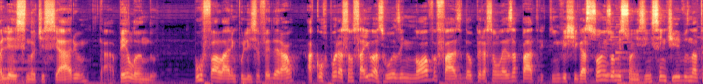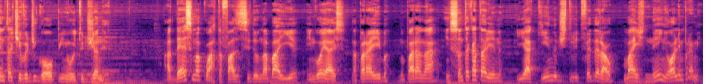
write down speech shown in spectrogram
Olha esse noticiário, tá apelando. Por falar em Polícia Federal, a corporação saiu às ruas em nova fase da Operação Lesa Pátria, que investiga ações, omissões e incentivos na tentativa de golpe em 8 de janeiro. A 14ª fase se deu na Bahia, em Goiás, na Paraíba, no Paraná, em Santa Catarina e aqui no Distrito Federal, mas nem olhem para mim.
